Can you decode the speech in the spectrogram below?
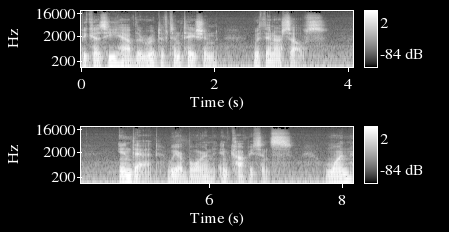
because he have the root of temptation within ourselves. In that we are born in concupiscence. One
